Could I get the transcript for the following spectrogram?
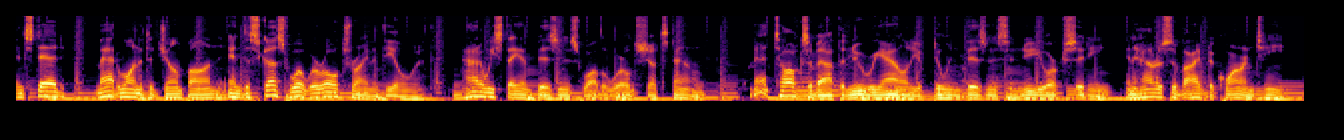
Instead, Matt wanted to jump on and discuss what we're all trying to deal with. How do we stay in business while the world shuts down? Matt talks about the new reality of doing business in New York City and how to survive the quarantine.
